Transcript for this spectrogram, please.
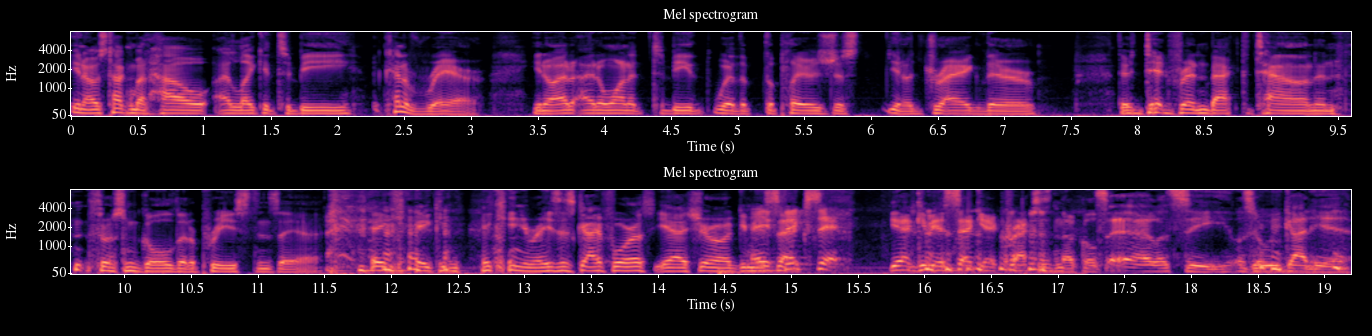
you know, I was talking about how I like it to be kind of rare. You know, I, I don't want it to be where the the players just you know drag their their dead friend back to town and throw some gold at a priest and say, uh, "Hey, hey, can, hey, can you raise this guy for us? Yeah, sure. Give me Hey, a sec. fix it. Yeah, give me a second. Cracks his knuckles. Uh, let's see. Let's see what we got here.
